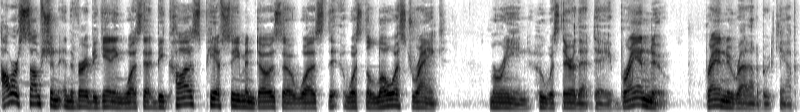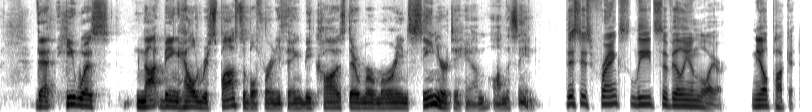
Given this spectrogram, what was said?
Our assumption in the very beginning was that because PFC Mendoza was the, was the lowest rank Marine who was there that day, brand new, brand new right out of boot camp, that he was not being held responsible for anything because there were Marines senior to him on the scene. This is Frank's lead civilian lawyer, Neil Puckett.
